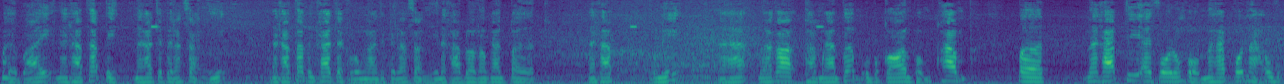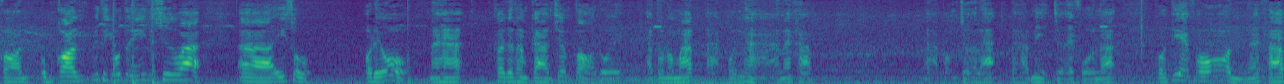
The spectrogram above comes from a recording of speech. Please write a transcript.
เปิดไว้นะครับ ถ้าปิดนะครับจะเป็นลักษณะนี้นะครับถ้าเป็นค่าจากโรงงานจะเป็นลักษณะนี้นะครับ เราทำการเปิด นะครับ ตรงนี้นะฮะแล้วก็ทำงานเพิ่มอุปกรณ์ ผมทำเปิดนะครับที่ iPhone ของผมนะครับค้นหาอุปกรณ์อุปกรณ์วิทยุตัวนี้จะชื่อว่าอีสุออดิโอนะฮะก็จะทำการเชื่อมต่อโดยอัตโนมัติค้นหานะครับอะผมเจอแล้วนะครับนี่เจอ iPhone แล้วกดที่ iPhone นะครับ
